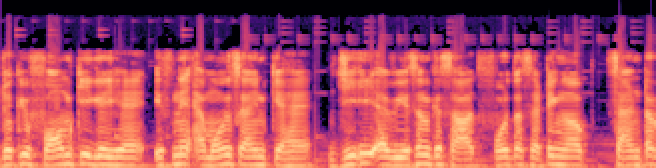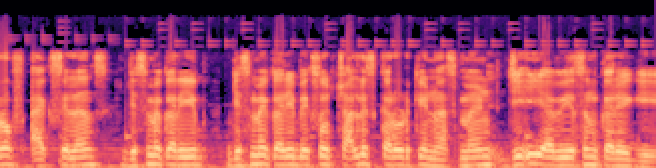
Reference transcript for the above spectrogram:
जो कि फॉर्म की गई है इसने एमओयू साइन किया है जीई एविएशन के साथ for the setting up centre of excellence जिसमें करीब जिसमें करीब 140 करोड़ की इन्वेस्टमेंट जीई एविएशन करेगी।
